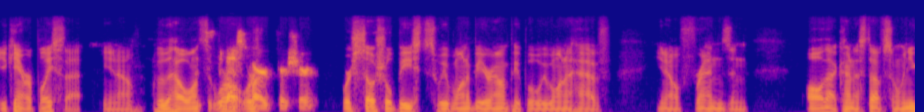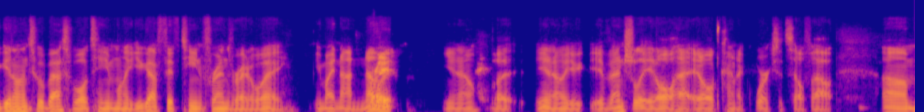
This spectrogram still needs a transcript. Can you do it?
you can't replace that, you know. Who the hell wants to the all- best we're- part for sure. we're social beasts. We want to be around people. We want to have, you know, friends and all that kind of stuff. So when you get onto a basketball team, like you got 15 friends right away. You might not know Right. it, you know, but you know, you eventually it all ha- it all kind of works itself out. Um,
